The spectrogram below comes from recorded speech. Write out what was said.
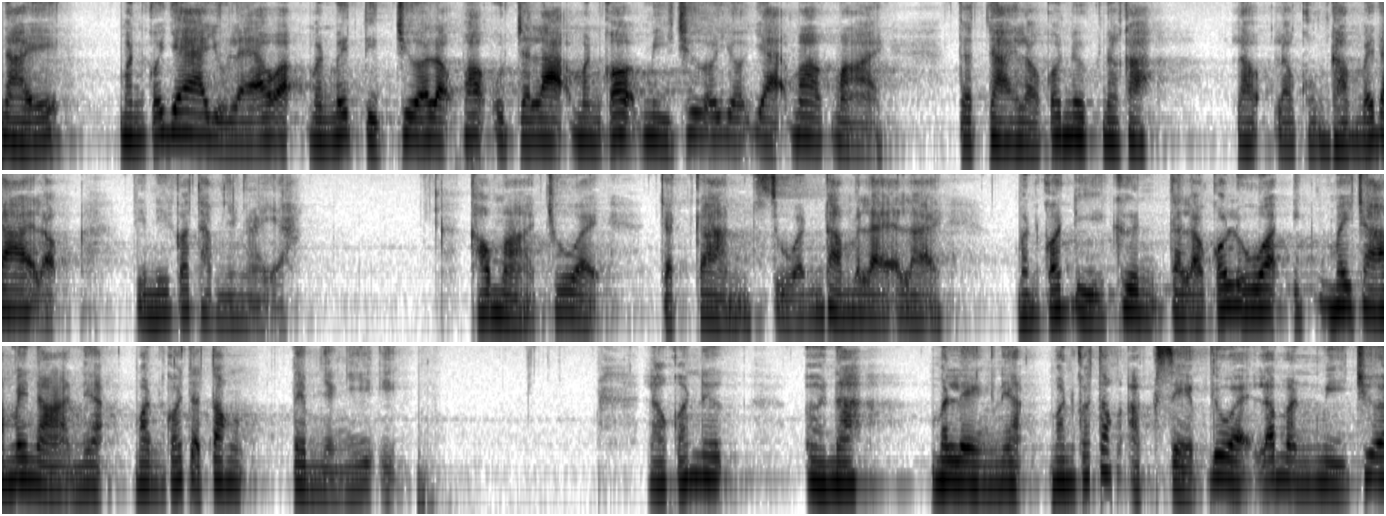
ไหนมันก็แย่อยู่แล้วอะมันไม่ติดเชื้อหรอกเพราะอุจจาระมันก็มีเชื้อเยอะแยะมากมาย แต่ใจเราก็นึกนะคะ เราเราคงทำไม่ได้หรอกทีนี้ก็ทำยังไงอะเข้ามาช่วยจัดการสวนทำอะไรอะไร มันก็ดีขึ้น แต่เราก็รู้ว่าอีกไม่ช้าไม่นานเนี่ย มันก็จะต้องเต็มอย่างนี้อีก เราก็นึก เออนะ มะเร็งเนี่ยมันก็ต้องอักเสบด้วย แล้วมันมีเชื้อ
